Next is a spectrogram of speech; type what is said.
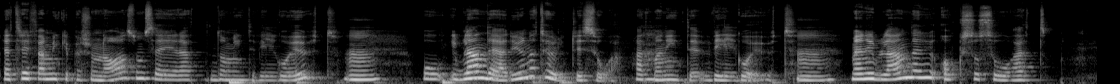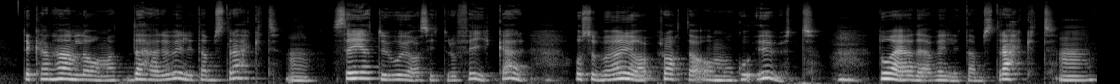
Jag träffar mycket personal som säger att de inte vill gå ut. Mm. Och ibland är det ju naturligtvis så att man inte vill gå ut. Mm. Men ibland är det ju också så att det kan handla om att det här är väldigt abstrakt. Mm. Säg att du och jag sitter och fikar och så börjar jag prata om att gå ut. Då är det väldigt abstrakt. Mm.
